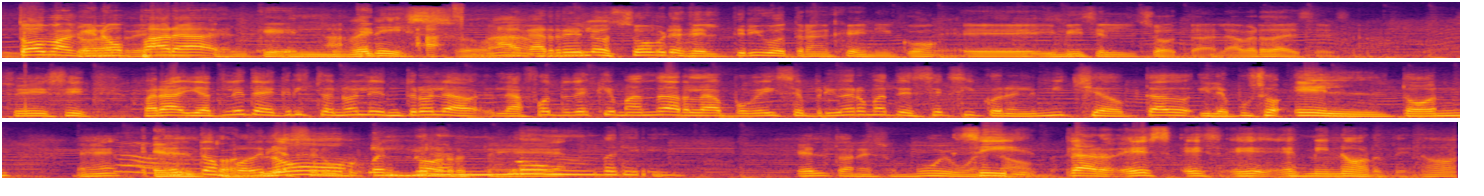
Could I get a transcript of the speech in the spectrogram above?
sí. toma Yo que no para, El, que el ah, brezo. Agarré los sobres del trigo transgénico eh, y me hice el sota, la verdad es esa. Sí, sí. Pará, y Atleta de Cristo no le entró la, la foto, tenés que mandarla porque dice primer mate sexy con el Michi adoptado y le puso Elton. ¿eh? Elton, podría No, ser un buen norte. ¿eh? Elton es un muy buen Sí, nombre. claro, es, es, es, es mi norte, ¿no?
